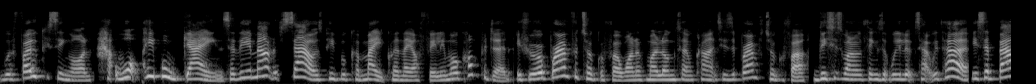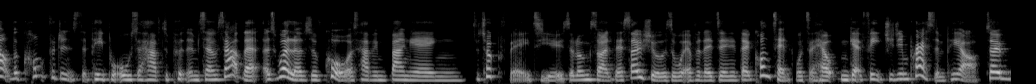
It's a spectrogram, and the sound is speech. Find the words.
We're focusing on how, what people gain. So the amount of sales people can make when they are feeling more confident. If you're a brand photographer, one of my long-term clients is a brand photographer. This is one of the things that we looked at with her. It's about the confidence that people also have to put themselves out there, as well as, of course, having banging photography to use alongside their socials or whatever they're doing with their content or to help them get featured in press and PR. So,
